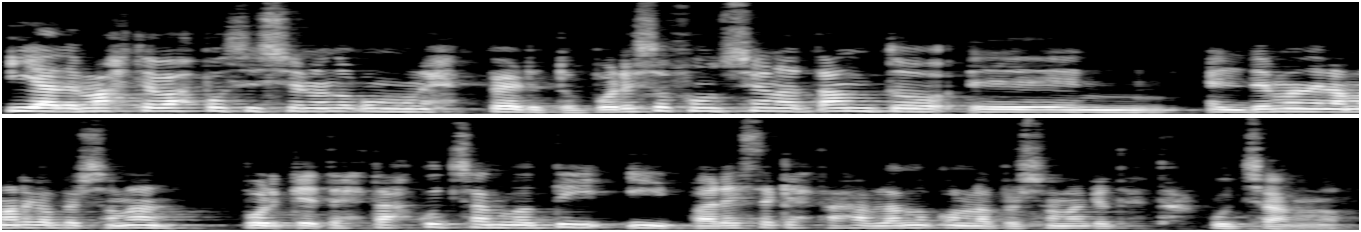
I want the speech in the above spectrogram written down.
y además te vas posicionando como un experto. Por eso funciona tanto en el tema de la marca personal, porque te está escuchando a ti y parece que estás hablando con la persona que te está escuchando.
